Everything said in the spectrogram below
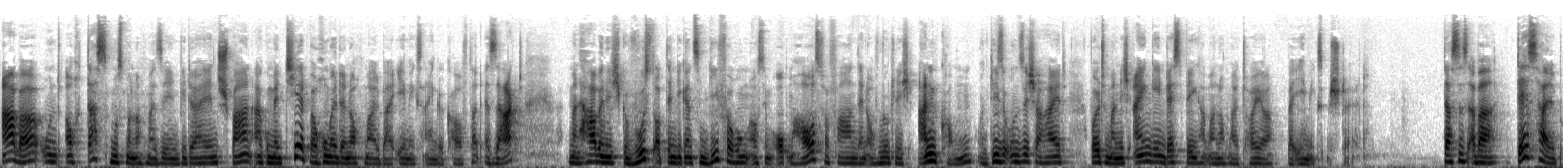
Aber, und auch das muss man nochmal sehen, wie der Herr Spahn argumentiert, warum er denn nochmal bei Emix eingekauft hat. Er sagt, man habe nicht gewusst, ob denn die ganzen Lieferungen aus dem Open House Verfahren denn auch wirklich ankommen. Und diese Unsicherheit wollte man nicht eingehen, deswegen hat man nochmal teuer bei Emix bestellt. Das ist aber deshalb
